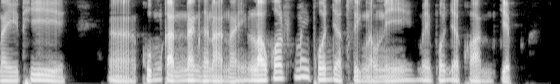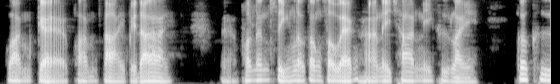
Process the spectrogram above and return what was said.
ในที่ คุ้มกันนั่นขนาดไหน เราก็ไม่พ้นจากสิ่งเหล่านี้ ไม่พ้นจากความเจ็บความแก่ความตายไปได้นะเพราะนั้นสิ่งเราต้องแสวงหาในชาตินี้คืออะไร ก็คือ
